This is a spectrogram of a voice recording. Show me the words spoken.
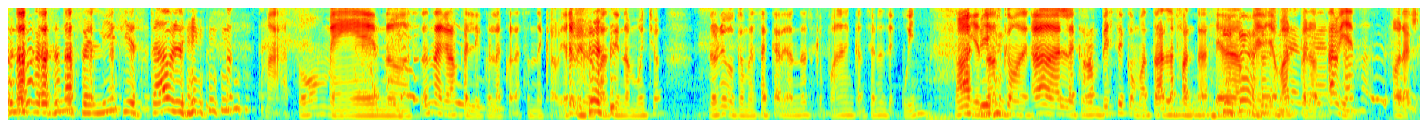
Una persona feliz y estable. Más o menos. Una gran película, Corazón de Caballero. A mí me fascina mucho. Lo único que me saca de onda es que ponen canciones de Queen. Ah, y sí. entonces como de, ah, le rompiste como toda la fantasía medieval, pero está bien. Órale.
